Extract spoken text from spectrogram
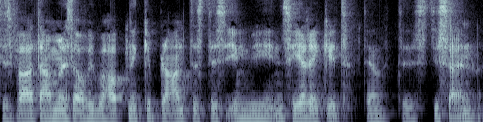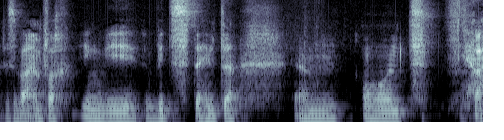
das war damals auch überhaupt nicht geplant, dass das irgendwie in Serie geht, der, das Design. Es war einfach irgendwie Witz dahinter. Ähm, und ja,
